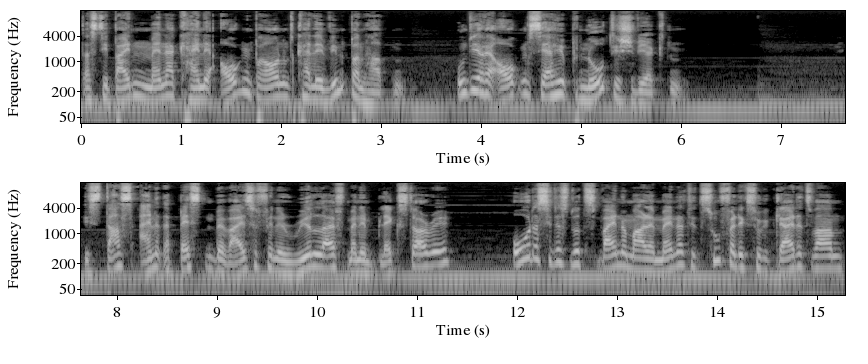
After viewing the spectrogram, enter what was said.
dass die beiden Männer keine Augenbrauen und keine Wimpern hatten und ihre Augen sehr hypnotisch wirkten. Ist das einer der besten Beweise für eine Real-Life Man in Black Story? Oder sind es nur zwei normale Männer, die zufällig so gekleidet waren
